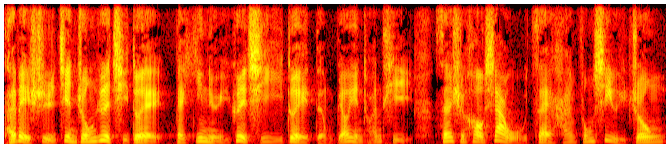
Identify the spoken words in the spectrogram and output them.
台北市建中乐旗队、北一女乐旗一队等表演团体，三十号下午在寒风细雨中，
